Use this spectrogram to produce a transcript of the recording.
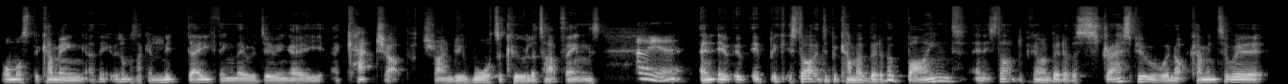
almost becoming, I think it was almost like a midday thing. They were doing a, a catch up, trying to do water cooler type things. Oh yeah, and it, it, it started to become a bit of a bind, and it started to become a bit of a stress. People were not coming to it.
